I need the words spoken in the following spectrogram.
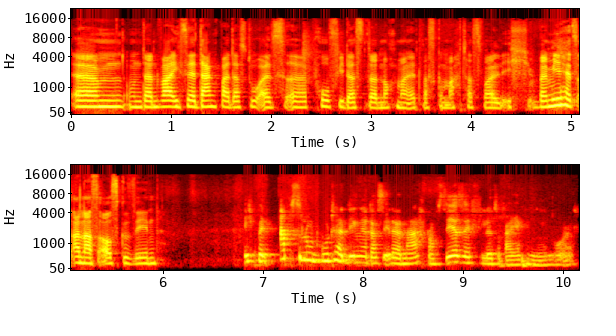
Ähm, und dann war ich sehr dankbar, dass du als äh, Profi das dann nochmal etwas gemacht hast, weil ich bei mir hätte es anders ausgesehen. Ich bin absolut guter Dinge, dass ihr danach noch sehr, sehr viele Dreiecke nehmen wollt.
